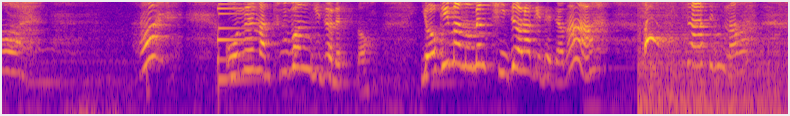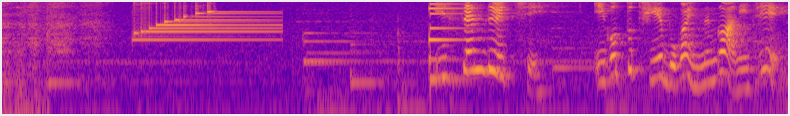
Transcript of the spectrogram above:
아, 아, 오늘만 두 번 기절했어. 여기만 오면 기절하게 되잖아. 아, 짜증나. 이 샌드위치 이것도 뒤에 뭐가 있는 거 아니지?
